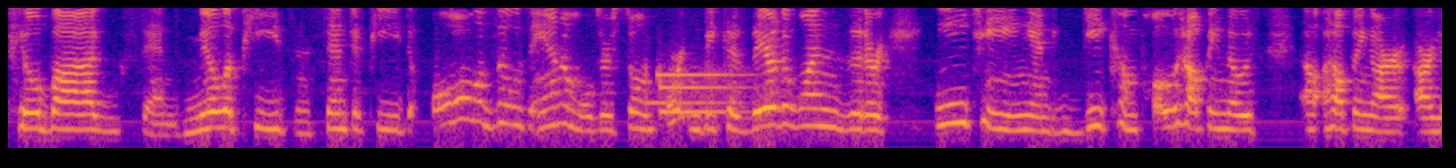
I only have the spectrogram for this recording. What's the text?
pill bugs and millipedes and centipedes, all of those animals are so important because they're the ones that are eating and decompose, helping those, uh, helping our, our,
